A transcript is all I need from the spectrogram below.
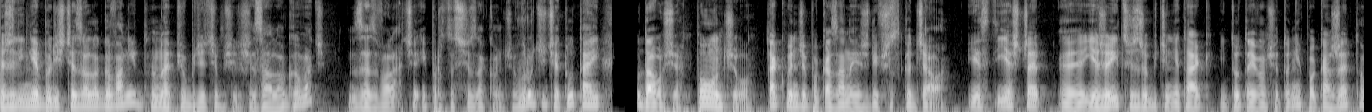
Jeżeli nie byliście zalogowani, to najpierw będziecie musieli się zalogować, zezwalacie i proces się zakończy. Wrócicie tutaj, udało się, połączyło. Tak będzie pokazane, jeżeli wszystko działa. Jest jeszcze, e, jeżeli coś zrobicie nie tak i tutaj wam się to nie pokaże, to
